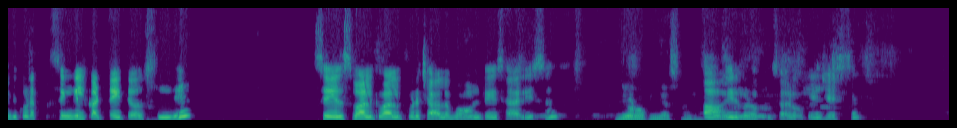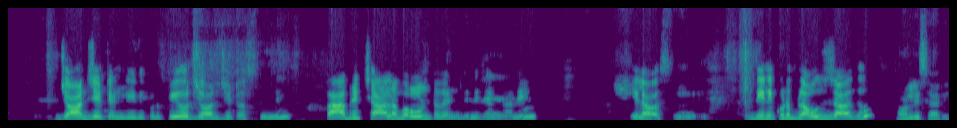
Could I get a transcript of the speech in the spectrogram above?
ఇది కూడా సింగిల్ కట్ అయితే వస్తుంది. సేల్స్ వాళ్ళకి వాళ్ళకి కూడా చాలా బాగుంటాయి సారీస్ ఇది కూడా ఓపెన్ చేస్తాను. ఇది కూడా ఒకసారి ఓపెన్ చేస్తే. జార్జెట్ అండి ఇది కూడా ప్యూర్ జార్జెట్ వస్తుంది. ఫ్యాబ్రిక్ చాలా బాగుంటదండి నిజంగానే. ఇలా వస్తుంది. దీనికి కూడా బ్లౌజ్ రాదు. ఓన్లీ శారీ?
